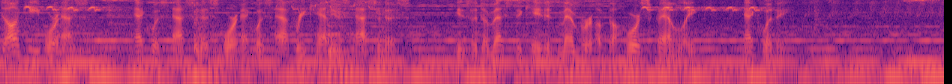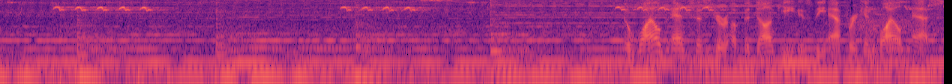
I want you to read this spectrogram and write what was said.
donkey or ass, Equus asinus or Equus africanus asinus, is a domesticated member of the horse family, Equidae. The wild ancestor of the donkey is the African wild ass,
